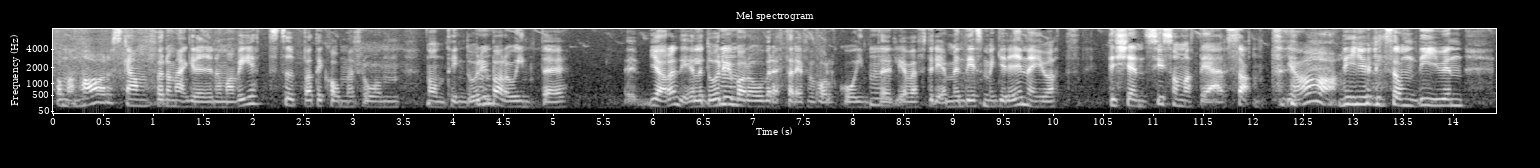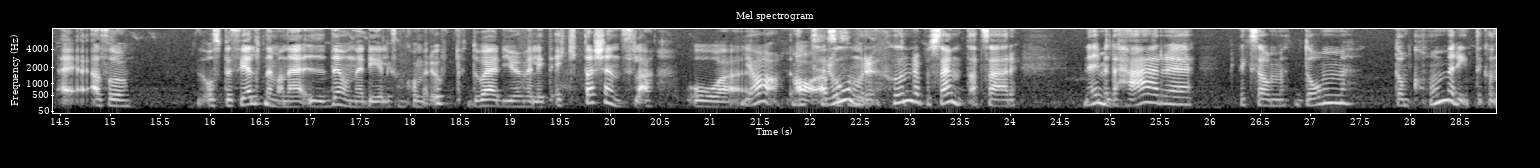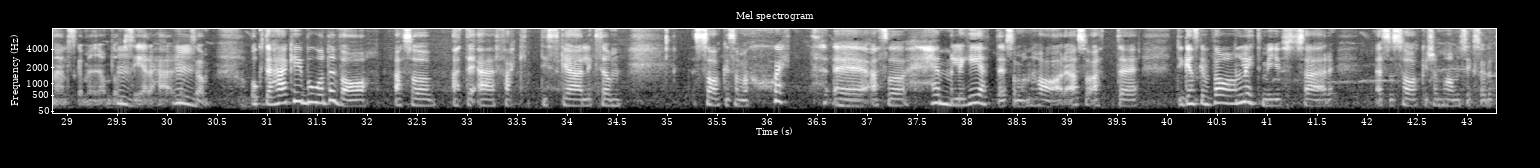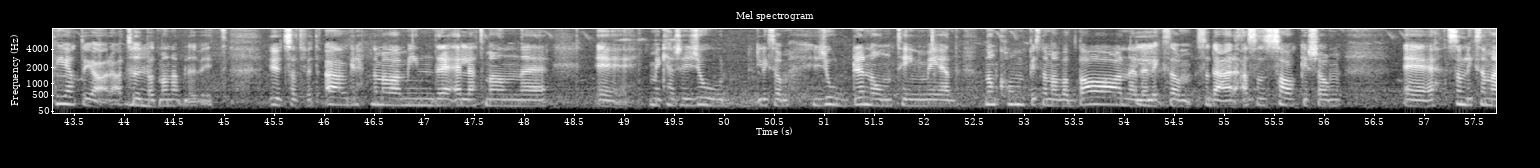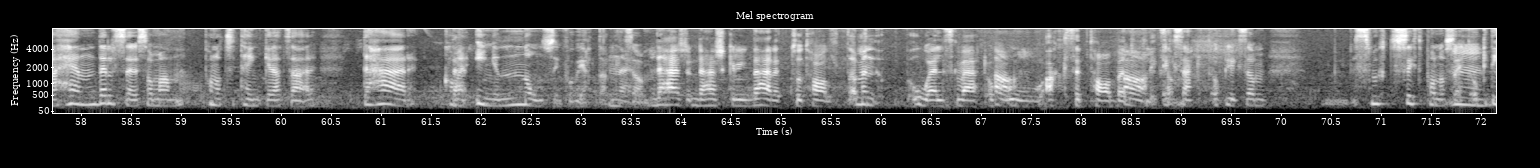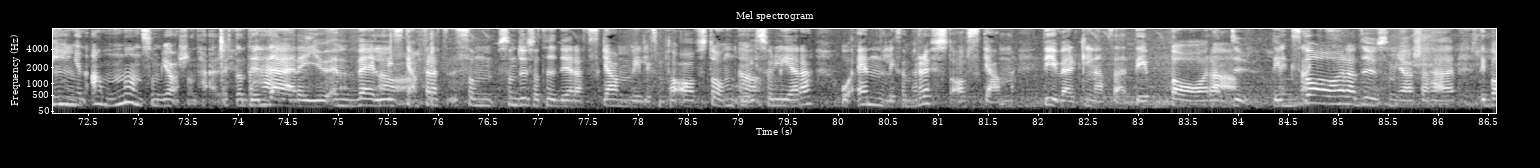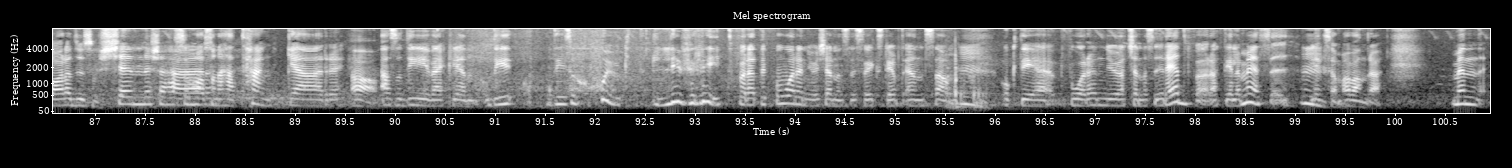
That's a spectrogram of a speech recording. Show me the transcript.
om man har skam för de här grejerna och man vet typ att det kommer från någonting då är det ju Mm. bara att inte göra det. Eller då är det ju bara att berätta det för folk och inte Mm. leva efter det. Men det som är grejen är ju att det känns ju som att det är sant. Ja. Det är ju liksom, det är ju en, eh, alltså och speciellt när man är i det och när det liksom kommer upp då är det ju en väldigt äkta känsla. Och, Ja, man alltså som- tror 100% att så här, nej men det här, eh, liksom, de, de kommer inte kunna älska mig om de ser det här. Liksom. Och det här kan ju både vara alltså, att det är faktiska liksom, saker som har skett, eh, alltså hemligheter som man har. Alltså att eh, det är ganska vanligt med just så här, alltså saker som har med sexualitet att göra. Typ att man har blivit utsatt för ett övergrepp när man var mindre eller att man eh, eh, men kanske gjorde, liksom, gjorde någonting med någon kompis när man var barn eller liksom sådär. Alltså saker som, eh, som liksom är händelser som man på något sätt tänker att så här, det här kommer ingen någonsin få veta. Liksom. Nej, det, här, det, här skulle, det här är totalt men, oälskvärt och Ja. oacceptabelt. Ja, liksom. exakt. Och liksom smutsigt på något sätt. och det är ingen annan som gör sånt här. Utan det, Det här där är ju en väldig Ja. skam. För att som, som du sa tidigare att skam vill liksom ta avstånd och Ja. isolera. Och en liksom röst av skam det är ju verkligen att så här, det är bara Ja, du. Det är exakt. bara du som gör så här. Det är bara du som känner så här. som har såna här tankar. Ja. Alltså det är verkligen, och det, det är så sjukt lurigt för att det får en ju att känna sig så extremt ensam. Mm. Och det får en ju att känna sig rädd för att dela med sig Mm. liksom, av andra. Men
